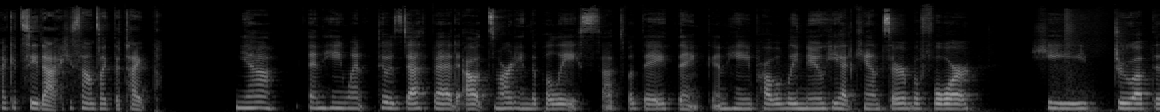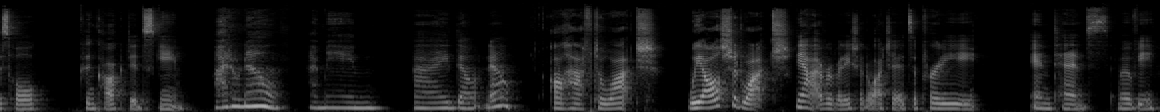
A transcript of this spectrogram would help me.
I could see that. He sounds like the type. Yeah. And he went to his deathbed outsmarting the police. That's what they think. And he probably knew he had cancer before he drew up this whole concocted scheme. I don't know. I mean, I don't know. I'll have to watch. We all should watch. Yeah, everybody should watch it. It's a pretty intense movie.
